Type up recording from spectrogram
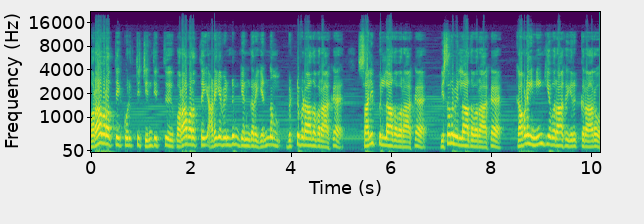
பராபரத்தை குறித்து சிந்தித்து பராபரத்தை அடைய வேண்டும் என்கிற எண்ணம் விட்டுவிடாதவராக சலிப்பில்லாதவராக விசனமில்லாதவராக கவலை நீங்கியவராக இருக்கிறாரோ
